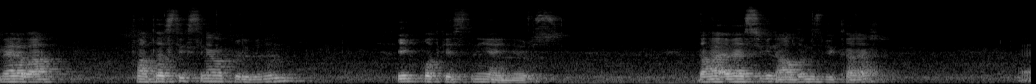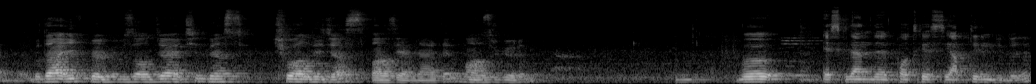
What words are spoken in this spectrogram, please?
Merhaba. Fantastik Sinema Kulübü'nün ilk podcastini yayınlıyoruz. Daha evvelsi gün aldığımız bir karar. Ee, Bu daha ilk bölümümüz olacağı için biraz çuvallayacağız bazı yerlerde. Mazur görün. Bu eskiden de podcast yaptıydım bir bölüm.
